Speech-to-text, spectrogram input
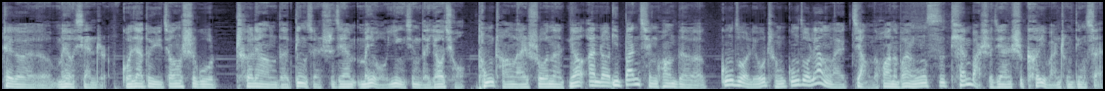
这个没有限制。国家对于交通事故车辆的定损时间没有硬性的要求。通常来说呢，你要按照一般情况的。工作流程、工作量来讲的话呢，保险公司天把时间是可以完成定损。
